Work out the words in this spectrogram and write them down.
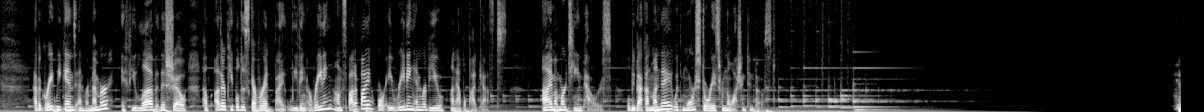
Have a great weekend, and remember, if you love this show, help other people discover it by leaving a rating on Spotify or a rating and review on Apple Podcasts. I'm Martine Powers. We'll be back on Monday with more stories from the Washington Post.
